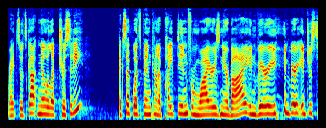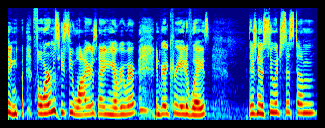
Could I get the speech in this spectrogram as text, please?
right? So it's got no electricity except what's been kind of piped in from wires nearby in very in very interesting forms. You see wires hanging everywhere in very creative ways. There's no sewage system.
